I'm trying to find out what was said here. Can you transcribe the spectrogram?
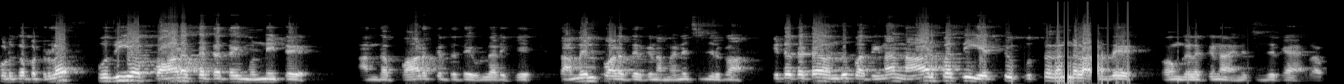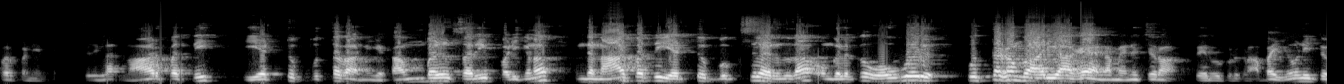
கொடுக்கப்பட்டுள்ள புதிய பாடத்திட்டத்தை முன்னிட்டு அந்த பாடத்திட்டத்தை உள்ளடக்கி தமிழ் பாடத்திற்கு நம்ம என்ன செஞ்சிருக்கோம்? கிட்டத்தட்ட வந்து பாத்தீங்கன்னா நாற்பத்தி எட்டு புத்தகங்களானது உங்களுக்கு நான் என்ன செஞ்சிருக்கேன் ரெஃபர் பண்ணியிருக்கேன். சரிங்களா? நாற்பத்தி எட்டு புத்தகம். நீங்க கம்பல்சரி படிக்கணும். இந்த நாற்பத்தி எட்டு புக்ஸ்ல இருந்துதான் உங்களுக்கு ஒவ்வொரு புத்தகம் வாரியாக நம்ம நினைச்சிரோம் தேர்வு கொடுக்கணும். அப்ப யூனிட்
